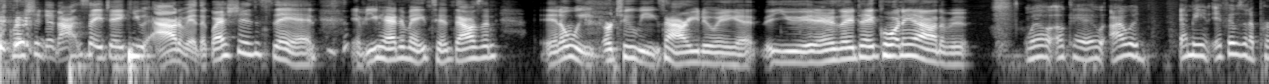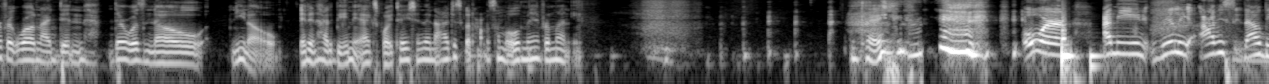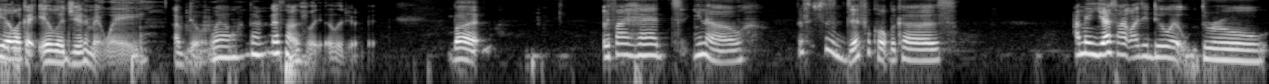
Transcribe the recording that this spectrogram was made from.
The question did not say take you out of it. The question said if you had to make ten thousand in a week or two weeks, how are you doing it? You it didn't say take Courtney out of it. Well, okay, I would. I mean, if it was in a perfect world and I didn't, there was no, you know, it didn't have to be any exploitation, then I just go talk to some old man for money. Okay. or, I mean, really, obviously, that would be like an illegitimate way of doing. Mhm. Well, that's not necessarily illegitimate, but if I had, to, you know, this is just difficult because, I mean, yes, I'd like to do it through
